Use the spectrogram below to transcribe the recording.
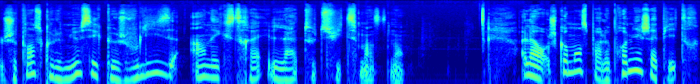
je pense que le mieux c'est que je vous lise un extrait là tout de suite maintenant. Alors, je commence par le premier chapitre.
